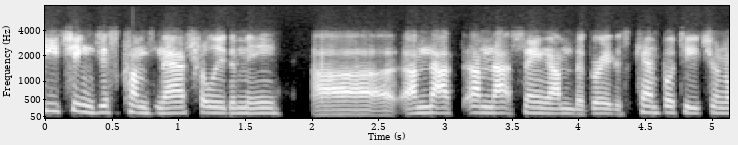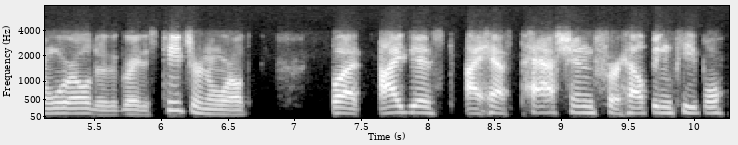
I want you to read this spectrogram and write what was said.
teaching just comes naturally to me. Uh, I'm not I'm not saying I'm the greatest Kenpo teacher in the world or the greatest teacher in the world, but I just I have passion for helping people,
